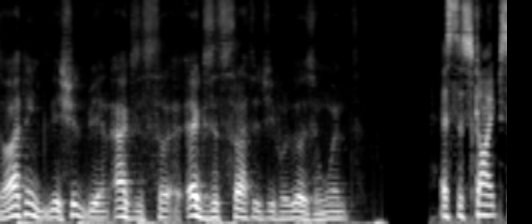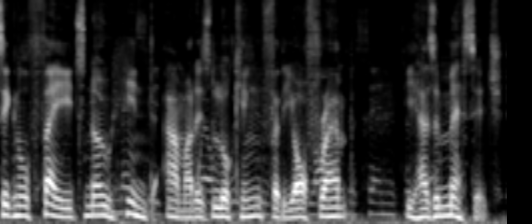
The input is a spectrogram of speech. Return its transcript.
So I think there should be an exit, exit strategy for those who went. As the Skype signal fades, no hint Amar is looking for the off ramp. He has a message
